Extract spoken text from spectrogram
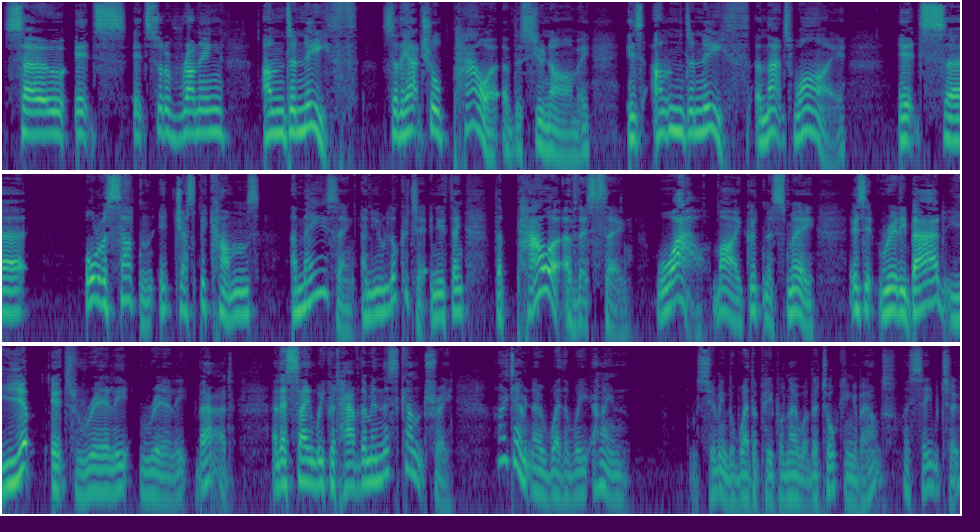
So it's it's sort of running underneath. So the actual power of the tsunami is underneath, and that's why it's uh, all of a sudden it just becomes amazing. And you look at it and you think, the power of this thing. Wow, my goodness me. Is it really bad? Yep, it's really, really bad. And they're saying we could have them in this country. I don't know whether we, I mean, I'm assuming the weather people know what they're talking about. They seem to.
